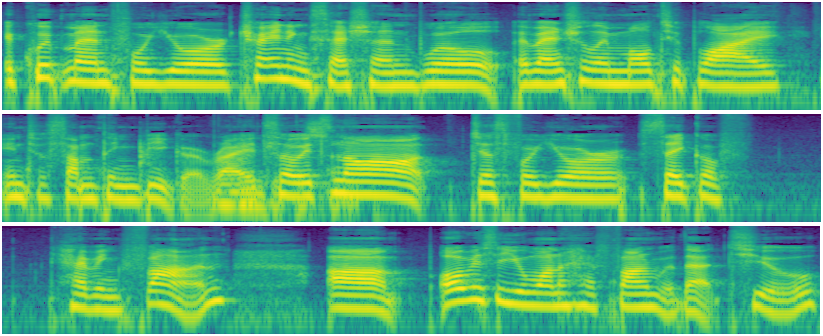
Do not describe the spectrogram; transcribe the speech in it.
equipment for your training session will eventually multiply into something bigger, right? So it's not just for your sake of having fun. Um, obviously, you want to have fun with that too.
